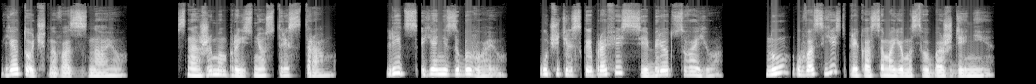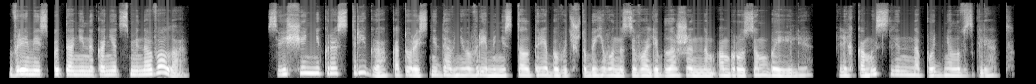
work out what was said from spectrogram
я точно вас знаю, с нажимом произнес Трестрам. Лиц я не забываю. Учительская профессия берет свое. Ну, у вас есть приказ о моем освобождении? Время испытаний наконец миновало? Священник Растрига, который с недавнего времени стал требовать, чтобы его называли блаженным Амброзом Бейли, легкомысленно поднял взгляд.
